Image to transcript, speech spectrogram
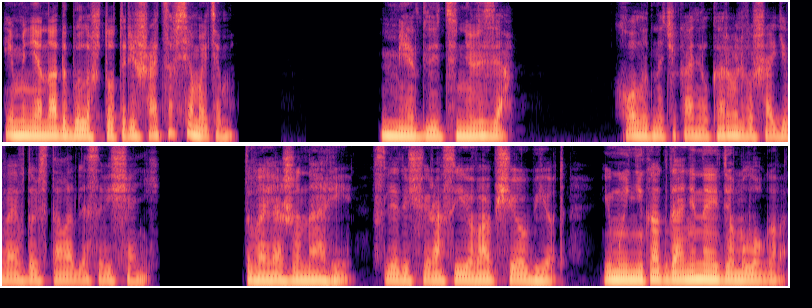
и мне надо было что-то решать со всем этим. «Медлить нельзя», — холодно чеканил король, вышагивая вдоль стола для совещаний. «Твоя жена Ри в следующий раз ее вообще убьет, и мы никогда не найдем логово.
